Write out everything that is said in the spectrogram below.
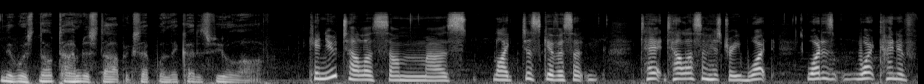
There was no time to stop except when they cut his fuel off. Can you tell us some, uh, like, just give us a, t- tell us some history. What, what is, what kind of?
